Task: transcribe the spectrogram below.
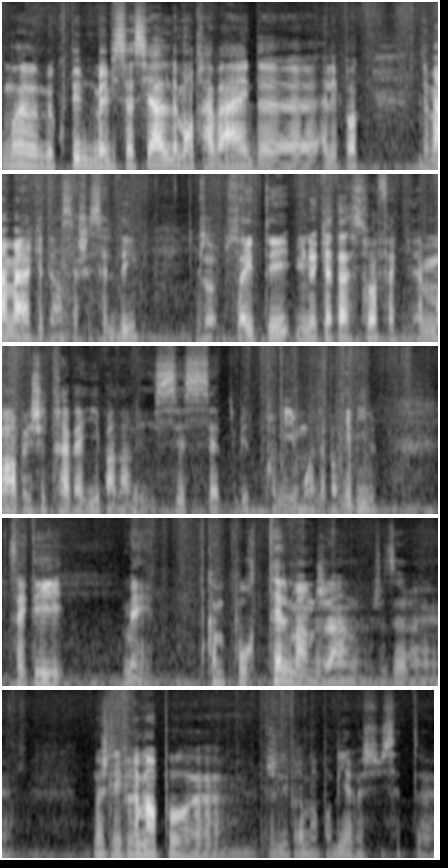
moi, me couper de ma vie sociale, de mon travail, à l'époque, de ma mère qui était en CHSLD, ça a été une catastrophe. Qu'elle m'a empêché de travailler pendant les 6, 7, 8 premiers mois de la pandémie. Ça a été, mais comme pour tellement de gens, je veux dire, un- moi, je l'ai vraiment pas, euh, je l'ai vraiment pas bien reçu, cette, euh,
